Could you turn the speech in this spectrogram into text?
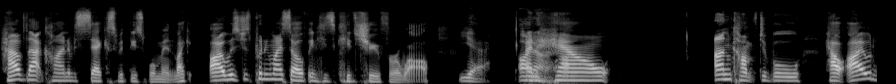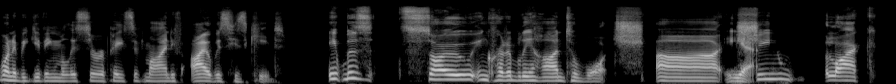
have that kind of sex with this woman. Like I was just putting myself in his kid's shoe for a while yeah. I and know. how uncomfortable, how I would want to be giving Melissa a peace of mind if I was his kid. it was so incredibly hard to watch. Uh Yeah. she like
